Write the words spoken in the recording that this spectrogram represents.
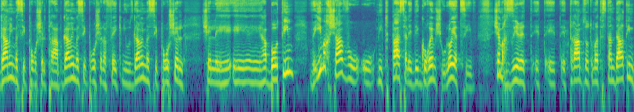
גם עם הסיפור של טראמפ, גם עם הסיפור של הפייק ניוז, גם עם הסיפור של, של אה, אה, הבוטים, ואם עכשיו הוא, הוא נתפס על ידי גורם שהוא לא יציב, שמחזיר את, את, את, את טראמפ, זאת אומרת הסטנדרטים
